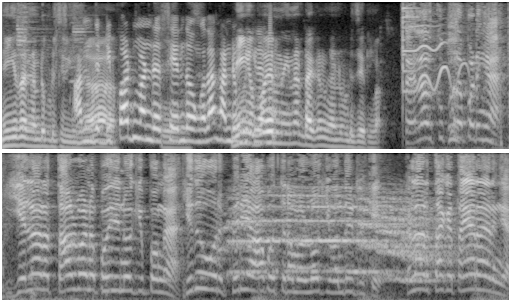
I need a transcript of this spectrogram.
நீங்க தான் அந்த கண்டுபிடிச்சிருக்கீங்களா? டிபார்ட்மெண்ட்டை சேர்ந்தவங்க தான் நீங்க கண்டுபிடிக்கிறாங்க போயிருந்தீங்கன்னா டக்குன்னு கண்டுபிடிச்சிருக்கலாம். எல்லாரும் குப்புறப்படுங்க எல்லாரும் தாழ்வான பகுதியை நோக்கி போங்க. இது ஒரு பெரிய ஆபத்து நம்மளை நோக்கி வந்துட்டு இருக்கு. எல்லாரும் தாக்க தயாரா இருங்க.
